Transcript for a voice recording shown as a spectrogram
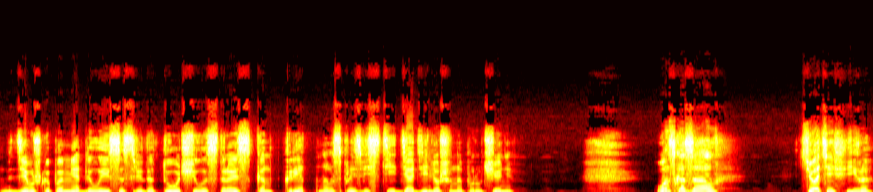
девушка помедлила и сосредоточилась, стараясь конкретно воспроизвести дяде Лёшино поручение. Он сказал: "Тётя Фира,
